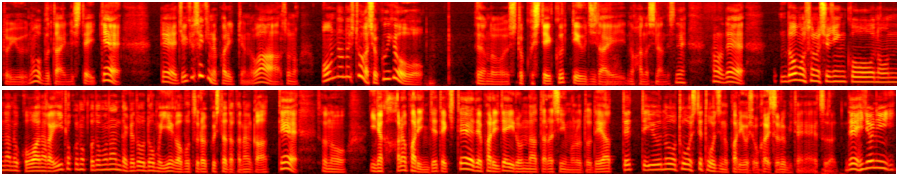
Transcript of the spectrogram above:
というのを舞台にしていてで19世紀のパリっていうのはその女の人が職業をあの取得していくっていう時代の話なんですね。なのでどうもその主人公の女の子はなんかいいとこの子供なんだけどどうも家が没落しただかなんかあってその田舎からパリに出てきてでパリでいろんな新しいものと出会ってっていうのを通して当時のパリを紹介するみたいなやつで非常に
